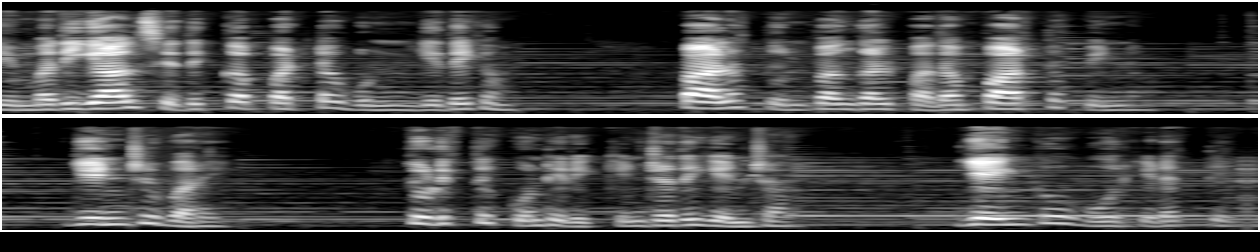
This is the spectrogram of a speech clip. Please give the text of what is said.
நிம்மதியால் செதுக்கப்பட்ட உன் இதயம் பல துன்பங்கள் பதம் பார்த்த பின்னும் இன்று வரை துடித்து கொண்டிருக்கின்றது என்றார். எங்கோ ஓர் இடத்தில்.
